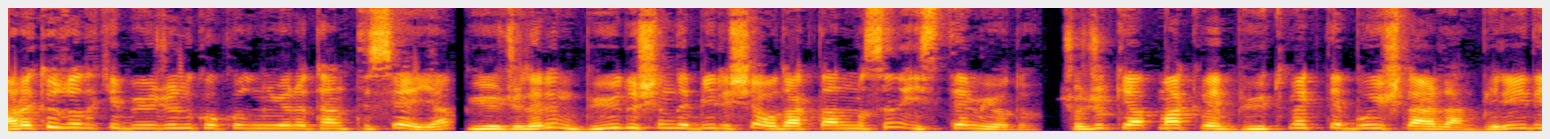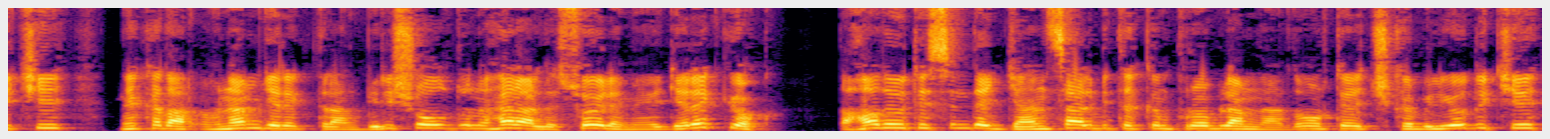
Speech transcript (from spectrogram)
Arakuza'daki büyücülük okulunu yöneten Tiseiya, büyücülerin büyü dışında bir işe odaklanmasını istemiyordu. Çocuk yapmak ve büyütmek de bu işlerden biriydi ki ne kadar önem gerektiren bir iş olduğunu herhalde söylemeye gerek yok. Daha da ötesinde gensel bir takım problemler de ortaya çıkabiliyordu ki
